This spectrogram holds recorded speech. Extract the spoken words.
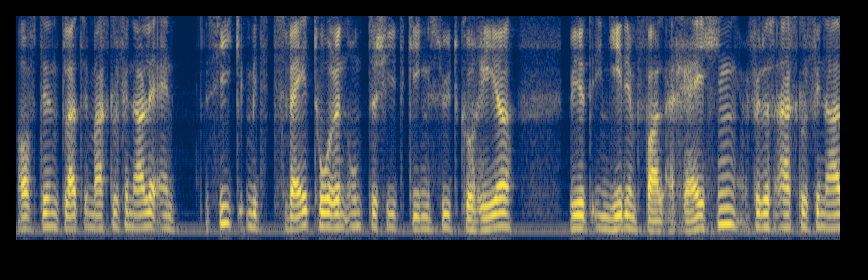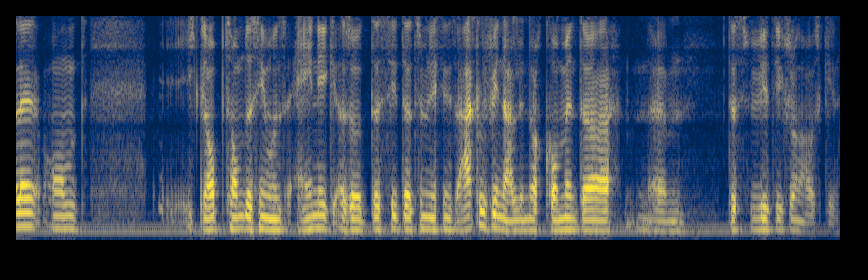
auf den Platz im Achtelfinale. Ein Sieg mit zwei Toren Unterschied gegen Südkorea wird in jedem Fall reichen für das Achtelfinale und ich glaube, Tom, da sind wir uns einig, also dass sie da zumindest ins Achtelfinale noch kommen, da ähm, das wird sich schon ausgehen.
